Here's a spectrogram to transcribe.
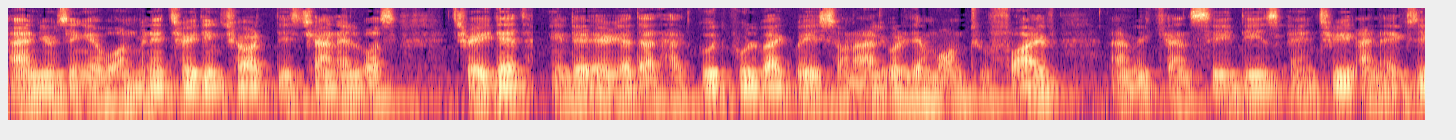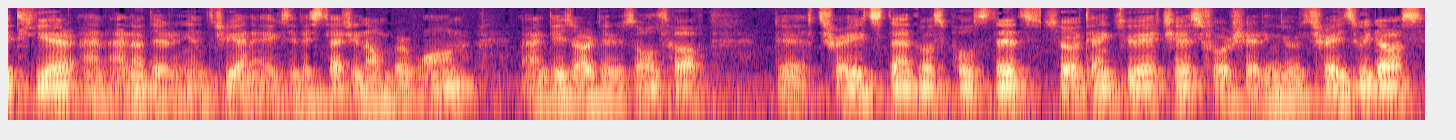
and using a one minute trading chart this channel was traded in the area that had good pullback based on algorithm 125 and we can see these entry and exit here and another entry and exit strategy number one. And these are the result of the trades that was posted. So thank you hs for sharing your trades with us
